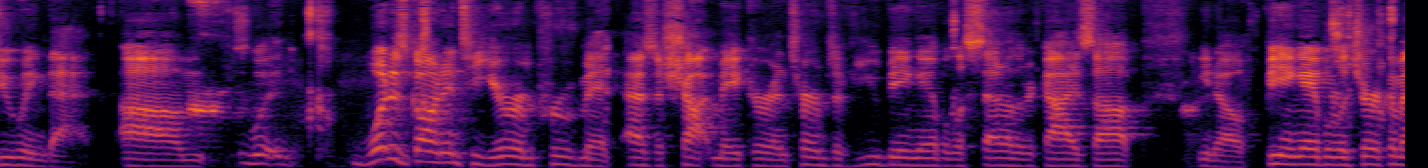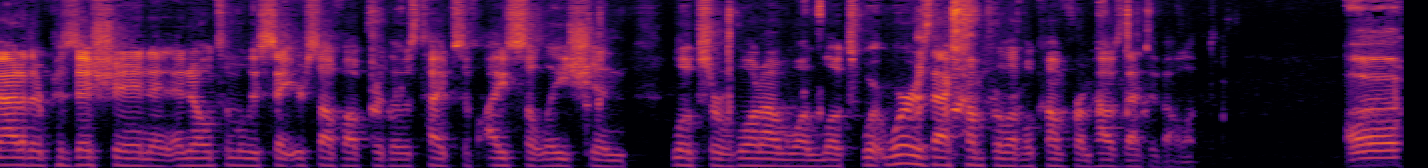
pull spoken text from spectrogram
doing that. Um, what has gone into your improvement as a shot maker in terms of you being able to set other guys up, you know, being able to jerk them out of their position and, and ultimately set yourself up for those types of isolation looks or one-on-one looks? Where, where does that comfort level come from? How's that developed? Uh,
